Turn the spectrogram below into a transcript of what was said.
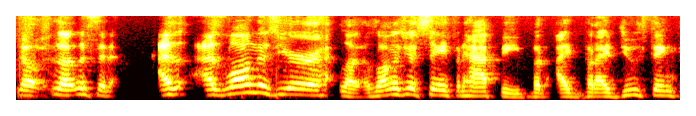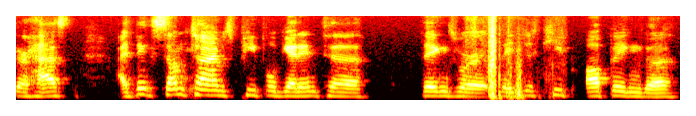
No, no. Listen, as as long as you're look, as long as you're safe and happy. But I but I do think there has. I think sometimes people get into things where they just keep upping the,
